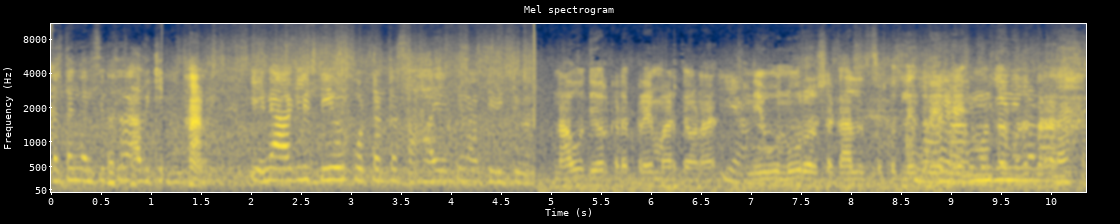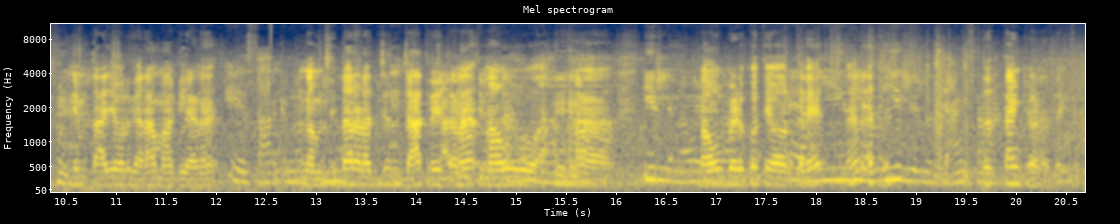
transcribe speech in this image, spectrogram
ಕಲ್ತಂಗ ಅನ್ಸಿತ್ತು. ಅದಕ್ಕೆ ಹಾ ಏನೇ ಆಗ್ಲಿ ದೇವ್ರು ಕೊಟ್ಟಂತ ಸಹಾಯ ಅಂತ ನಾವು ತಿಳಿತೀವಿ. ನಾವು ದೇವ್ರ ಕಡೆ ಪ್ರೇಮ್ ಮಾಡ್ತೇವಣ. ನೀವು ನೂರ್ ವರ್ಷ ಕಾಲ ಅಣ್ಣ. ನಿಮ್ ತಾಯಿಯವ್ರಿಗೆ ಆರಾಮ ಆಗ್ಲಿ ಅಣ್ಣ. ನಮ್ ಸಿದ್ದಾರೂಢ ಅಜ್ಜನ್ ಜಾತ್ರೆ ಐತಣ ನಾವು ನಾವು ಬೇಡ್ಕೋತೇವ ಅವ್ರ ಕಡೆ. ಥ್ಯಾಂಕ್ ಯು ಅಣ್ಣ ಥ್ಯಾಂಕ್ ಯು.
